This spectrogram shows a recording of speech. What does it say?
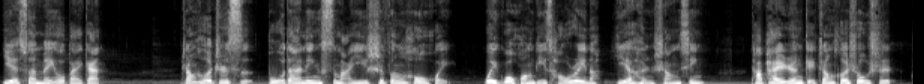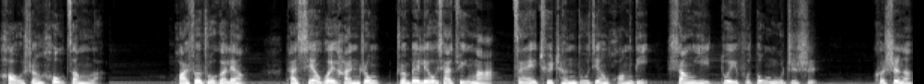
也算没有白干。张合之死不但令司马懿十分后悔，魏国皇帝曹睿呢也很伤心。他派人给张合收尸，好生厚葬了。话说诸葛亮，他先回汉中，准备留下军马，再去成都见皇帝，商议对付东吴之事。可是呢，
